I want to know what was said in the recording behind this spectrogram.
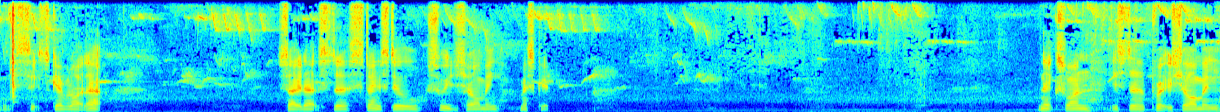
It sits together like that. So that's the stainless steel Swedish Army mess kit. Next one is the British Army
